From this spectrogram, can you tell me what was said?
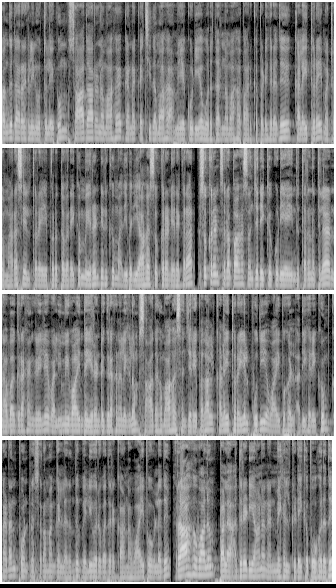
பங்குதாரர்களின் ஒத்துழைப்பும் சாதாரணமாக விதமாக அமையக்கூடிய ஒரு தருணமாக பார்க்கப்படுகிறது. கலைத்துறை மற்றும் அரசியல் துறையை பொறுத்தவரைக்கும் இரண்டிற்கும் அதிபதியாக சுக்கரன் இருக்கிறார். சுக்கரன் சிறப்பாக சஞ்சரிக்கக்கூடிய இந்த தருணத்தில் நவ கிரகங்களிலே வலிமை வாய்ந்த இரண்டு கிரக நிலைகளும் சாதகமாக சஞ்சரிப்பதால் கலைத்துறையில் புதிய வாய்ப்புகள் அதிகரிக்கும். கடன் போன்ற சிரமங்களிலிருந்து வெளிவருவதற்கான வாய்ப்பு உள்ளது. ராகுவாலும் பல அதிரடியான நன்மைகள் கிடைக்க போகிறது.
